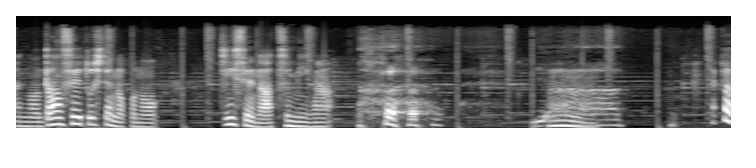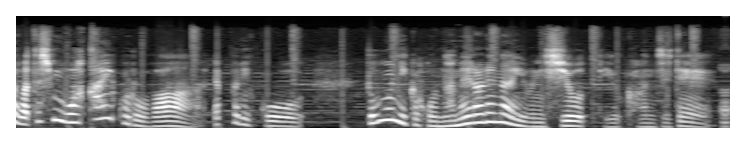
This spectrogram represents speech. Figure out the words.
あの、男性としてのこの、人生の厚みが。いやー、うんやっぱり私も若い頃は、やっぱりこう、どうにかこう、舐められないようにしようっていう感じで、あ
